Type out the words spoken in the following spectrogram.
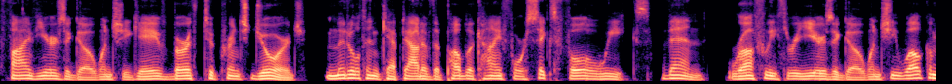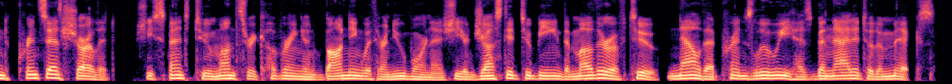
Five years ago when she gave birth to Prince George, Middleton kept out of the public eye for six full weeks. Then, roughly three years ago when she welcomed Princess Charlotte, she spent two months recovering and bonding with her newborn as she adjusted to being the mother of two. Now that Prince Louis has been added to the mix,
